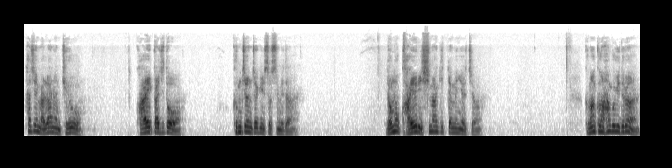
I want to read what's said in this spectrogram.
하지 말라는 교육, 과외까지도 금지한 적이 있었습니다. 너무 과열이 심하기 때문이었죠. 그만큼 한국인들은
